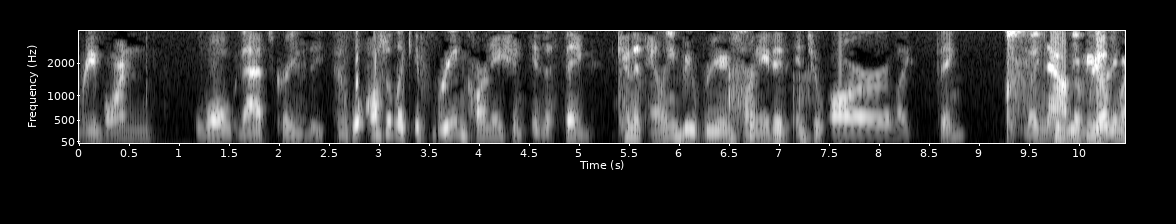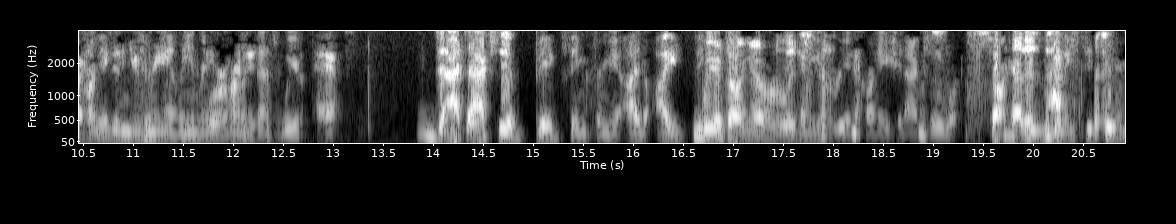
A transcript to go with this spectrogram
reborn. Whoa, that's crazy. Well, also, like, if reincarnation is a thing, can an alien be reincarnated into our like thing? Like, now could we the be real question reincarnated is, could you into an re- be alien's world? Like, that's weird. the past. That's actually a big thing for me. I, I think We are talking about don't think religion. any of reincarnation actually works. Sorry, That is not. getting too, too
